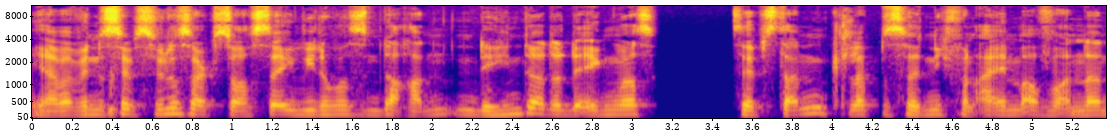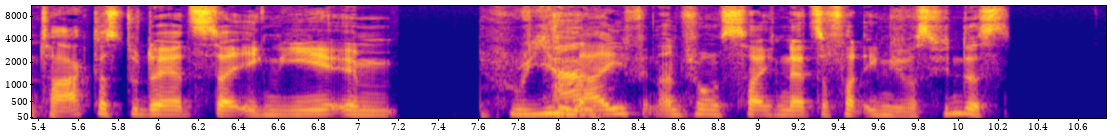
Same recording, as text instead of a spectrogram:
Ja, aber wenn du selbst wenn du sagst, du hast da irgendwie noch was in der Hand, in der Hinterhand oder irgendwas, selbst dann klappt es halt nicht von einem auf den anderen Tag, dass du da jetzt da irgendwie im Real Ja. Life, in Anführungszeichen, da jetzt sofort irgendwie was findest.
